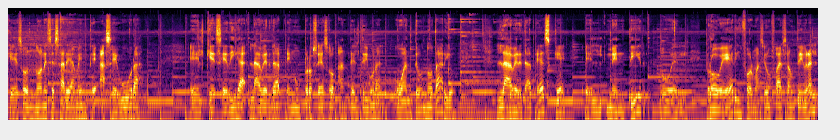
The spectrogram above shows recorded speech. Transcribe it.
que eso no necesariamente asegura el que se diga la verdad en un proceso ante el tribunal o ante un notario. La verdad es que el mentir o el proveer información falsa a un tribunal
